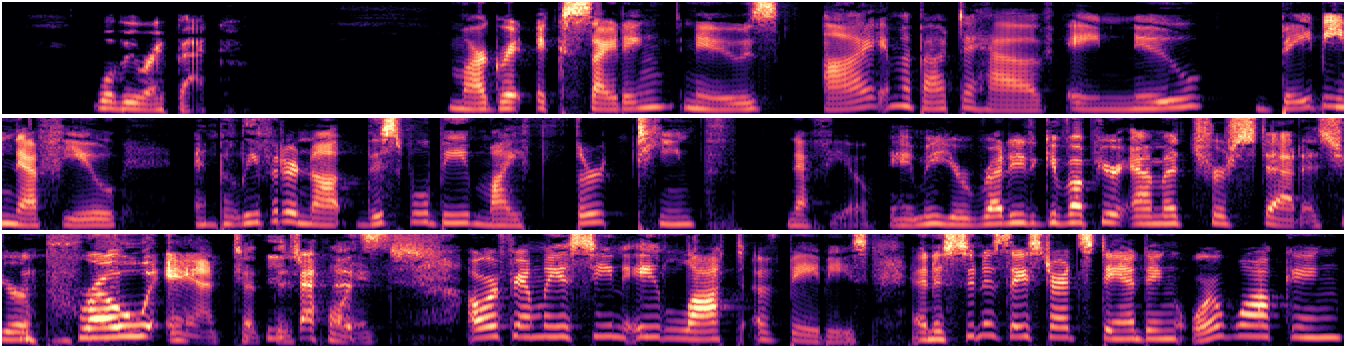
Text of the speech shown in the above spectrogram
We'll be right back. Margaret, exciting news. I am about to have a new baby nephew. And believe it or not, this will be my 13th nephew. Amy, you're ready to give up your amateur status. You're a pro aunt at this yes. point. Our family has seen a lot of babies. And as soon as they start standing or walking,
